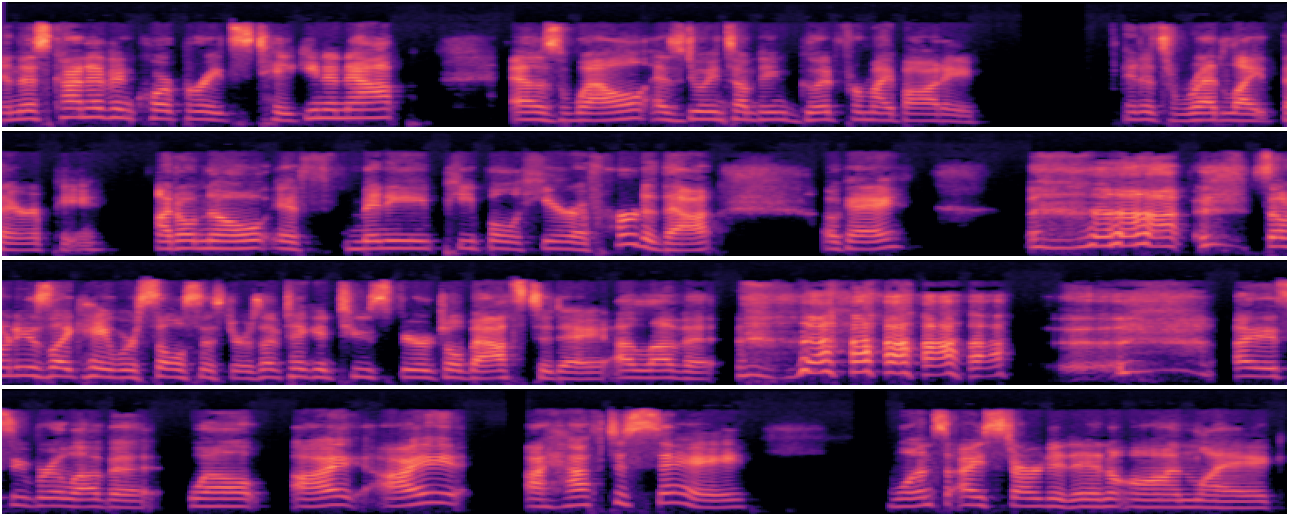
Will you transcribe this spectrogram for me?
And this kind of incorporates taking a nap as well as doing something good for my body. And it's red light therapy. I don't know if many people here have heard of that. Okay. Somebody's like, hey, we're soul sisters. I've taken two spiritual baths today. I love it. I super love it. Well, I I I have to say, once I started in on like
